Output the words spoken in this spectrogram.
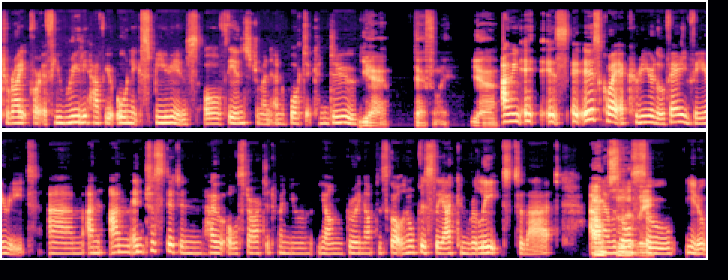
to write for if you really have your own experience of the instrument and what it can do. Yeah, definitely. Yeah. I mean, it, it's it is quite a career though, very varied. Um, and I'm interested in how it all started when you were young, growing up in Scotland. Obviously, I can relate to that. And Absolutely. I was also, you know,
